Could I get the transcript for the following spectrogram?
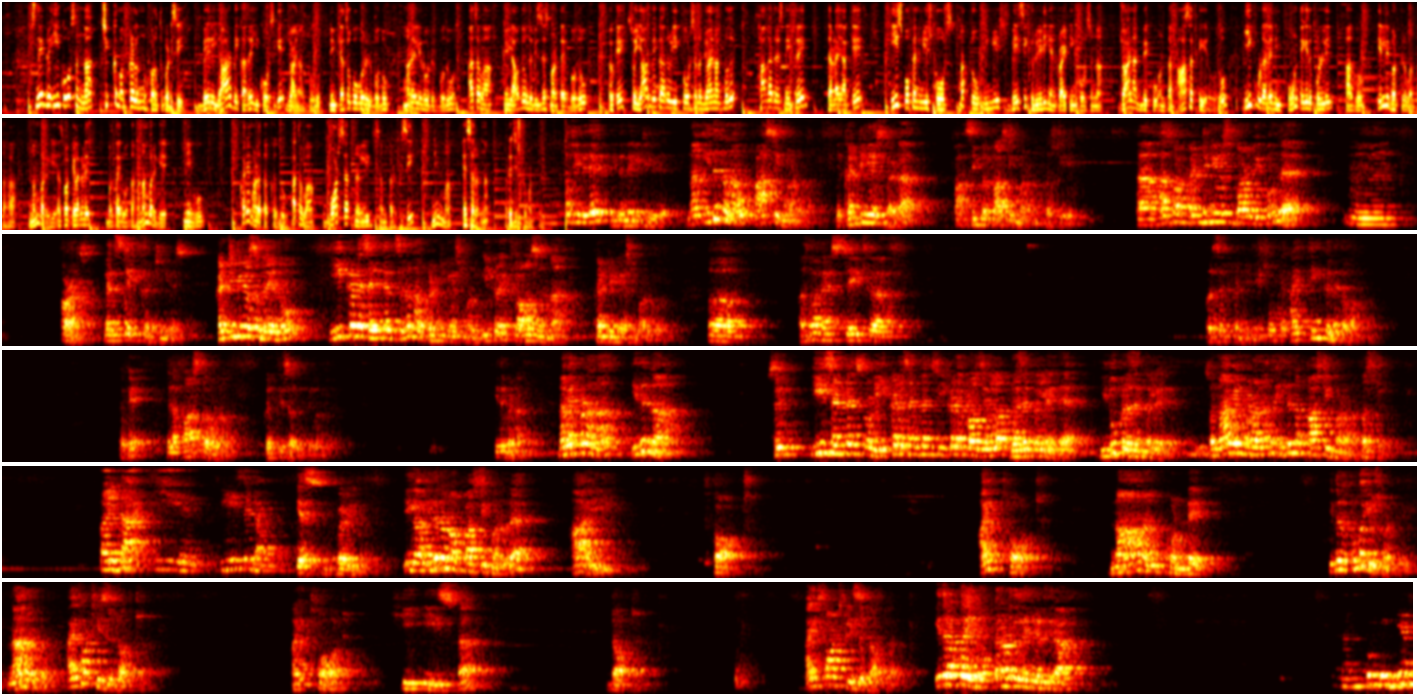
ಸ್ನೇಹಿತರೆ, ಈ ಕೋರ್ಸ್ನ ಚಿಕ್ಕ ಮಕ್ಕಳನ್ನು ಹೊರತುಪಡಿಸಿ ಬೇರೆ ಯಾರು ಬೇಕಾದ್ರೆ ಈ ಕೋರ್ಸ್ಗೆ ಜಾಯ್ನ್ ಆಗಬಹುದು ನೀವು ಕೆಲಸಕ್ಕೆ ಹೋಗೋರು ಇರ್ಬೋದು ಮನೆಯಲ್ಲಿ ಇರ್ಬೋದು, ಅಥವಾ ಯಾವುದೇ ಒಂದು ಬಿಸ್ನೆಸ್ ಮಾಡ್ತಾ ಇರ್ಬೋದು ಓಕೆ ಸೊ ಯಾರು ಬೇಕಾದ್ರೂ ಈ ಕೋರ್ಸ್ ಜಾಯ್ನ್ ಆಗಬಹುದು ಹಾಗಾದ್ರೆ ಸ್ನೇಹಿತರೆ, ತಡ ಯಾಕೆ? ಈ ಸ್ಪೋಕನ್ ಇಂಗ್ಲಿಷ್ ಕೋರ್ಸ್ ಮತ್ತು English basic reading and writing course join ಆಗಬೇಕು ಅಂತ ಆಸಕ್ತಿ ಇರುವುದು ಈ ಕೂಡಲೇ ನಿಮ್ಮ ಫೋನ್ ತೆಗೆದುಕೊಳ್ಳಿ ಹಾಗೂ ಇಲ್ಲಿ ಬರ್ತಿರುವಂತಹ ನಂಬರ್ಗೆ ಅಥವಾ ಕೆಳಗಡೆ ಬರ್ತಾ ಇರುವಂತಹ ನಂಬರ್ಗೆ ನೀವು ಕರೆ ಮಾಡತಕ್ಕದ್ದು ಅಥವಾ ವಾಟ್ಸ್ಆಪ್ನಲ್ಲಿ ಸಂಪರ್ಕಿಸಿ ನಿಮ್ಮ ಹೆಸರನ್ನ ರಿಜಿಸ್ಟರ್ ಮಾಡಿ ಇದೆ ಇದು. ನಾವು ಇದನ್ನ ನಾವು ಕಂಟಿನ್ಯೂಸ್ ಸಿಂಪಲ್ ಮಾಡೋಣ ಫಸ್ಟಿಗೆ ಅಥವಾ ಕಂಟಿನ್ಯೂಸ್ ಮಾಡಬೇಕು ಅಂದ್ರೆ ಲೆಟ್ಸ್ ಟೇಕ್ ಕಂಟಿನ್ಯೂಸ್ ಕಂಟಿನ್ಯೂಸ್ ಅಂದ್ರೆ ಏನು ಈ ಕಡೆ ಸೆಂಟೆನ್ಸ್ ಅನ್ನ ನಾವು ಕಂಟಿನ್ಯೂಸ್ ಮಾಡಬಹುದು ಈ ಕಡೆ ಕ್ಲಾಸ್ ಅನ್ನ ಕಂಟಿನ್ಯೂಸ್ ಮಾಡಬಹುದು ಅಥವಾ let's take present continuous okay I think ಅಲ್ಲೇ ತಗೋಣ. ಓಕೆ ಇಲ್ಲ ಫಾಸ್ಟ್ ತಗೋಣ. ಕನ್ಫ್ಯೂಸ್ ಆಗುತ್ತಿಲ್ಲ ಇದು ಬೇಡ. ನಾವೇನ್ ಮಾಡೋಣ? ಇದನ್ನ ಸೊ ಈ ಸೆಂಟೆನ್ಸ್ ನೋಡಿ, ಈ ಕಡೆ ಸೆಂಟೆನ್ಸ್ ಈ ಕಡೆ ಕ್ಲಾಸ್ ಎಲ್ಲ ಪ್ರೆಸೆಂಟ್ ಅಲ್ಲೇ ಇದೆ. ಇದು ಪ್ರೆಸೆಂಟ್ ಅಲ್ಲೇ ಇದೆ. ಸೊ ನಾವೇನ್ ಮಾಡೋಣ? ಇದನ್ನ ಫಾಸ್ಟಿಂಗ್ ಮಾಡೋಣ first A doctor. Yes very good ಈಗ ಇದನ್ನ ನಾವು ಫಾಸ್ಟಿಂಗ್ ಮಾಡಿದ್ರೆ ಐ ಥಾಟ್ ಐ ಥಾಟ್ ನಾನು ಅನ್ಕೊಂಡೆ. ಇದನ್ನ ತುಂಬಾ ಯೂಸ್ ಮಾಡ್ತೀವಿ. ನಾನು ಅನ್ಕೊಂಡೆ. I thought he's a doctor I thought he is a doctor I thought he's a doctor ಇದರ ಅರ್ಥ ಏನು? ಕನ್ನಡದಲ್ಲಿ ಏನು ಹೇಳ್ತೀರಾ? ಅನ್ಕೊಂಡಿದ್ದೆ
